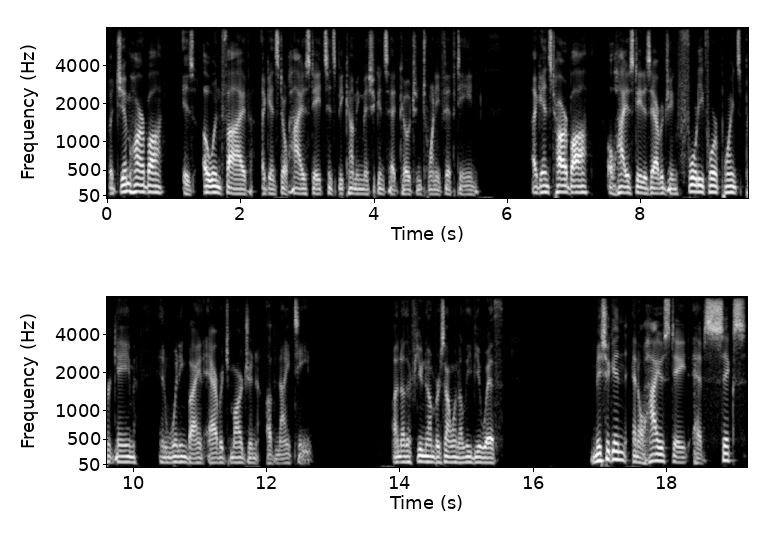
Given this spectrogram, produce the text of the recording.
But Jim Harbaugh is 0 5 against Ohio State since becoming Michigan's head coach in 2015. Against Harbaugh, Ohio State is averaging 44 points per game and winning by an average margin of 19. Another few numbers I want to leave you with. Michigan and Ohio State have six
